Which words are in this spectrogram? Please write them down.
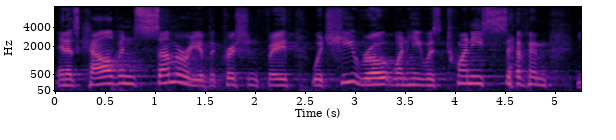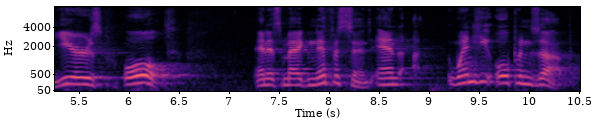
And it's Calvin's summary of the Christian faith, which he wrote when he was 27 years old. And it's magnificent. And when he opens up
